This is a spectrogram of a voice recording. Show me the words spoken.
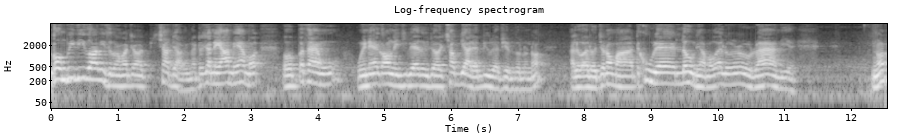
အကုန်ပြီးသီးသွားပြီဆိုတော့မှကျွန်တော်ချပြပြီမယ်တော်ကြနေရမင်းကဟိုပတ်စံ ဝင်တဲ့အကောင့်တွေကြီးပဲဆိုတော့6ပြတယ်ပြူတယ်ဖြစ်မလို့နော်အဲ့လိုအဲ့လိုကျွန်တော်မှတခုတည်းလုံနေရမှာအဲ့လို run နေရနော်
